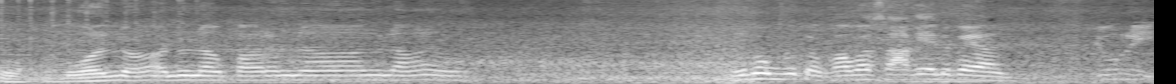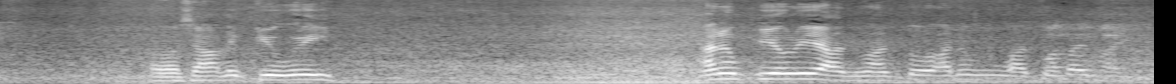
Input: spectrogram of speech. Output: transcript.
Oh, buwan na, ano lang, parang na, ano lang, ano. Ano bang motor? Kawasaki, ano ba yan? Fury. Kawasaki Fury. Anong Fury yan? 1 to, anong 125?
